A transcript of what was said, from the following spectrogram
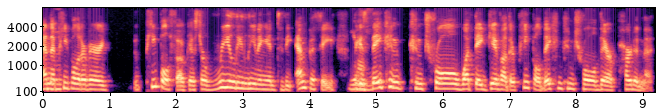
and mm-hmm. the people that are very people focused are really leaning into the empathy yes. because they can control what they give other people they can control their part in it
